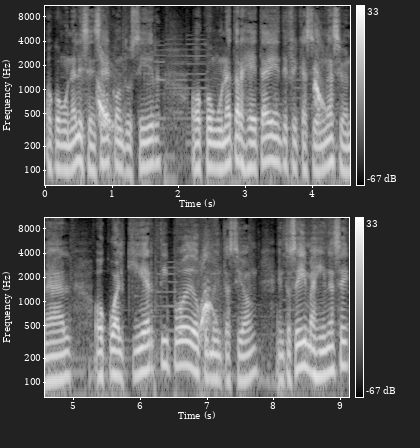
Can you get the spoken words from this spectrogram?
o con una licencia de conducir o con una tarjeta de identificación nacional o cualquier tipo de documentación. Entonces imagínense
